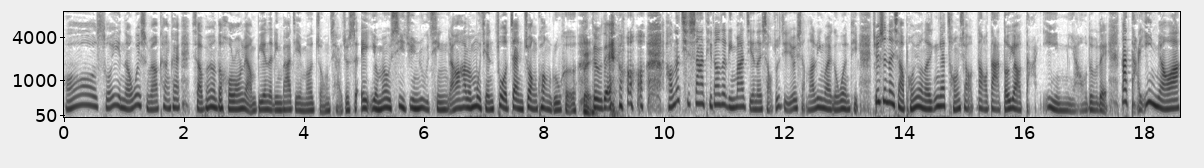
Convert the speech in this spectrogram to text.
哦，所以呢，为什么要看看小朋友的喉咙两边的淋巴结有没有肿起来？就是哎，有没有细菌入侵？然后他们目前作战状况如何？对对不对？好，那其实啊，提到这淋巴结呢，小猪姐姐又想到另外一个问题，就是呢，小朋友呢，应该从小到大都要打疫苗，对不对？那打疫苗啊，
